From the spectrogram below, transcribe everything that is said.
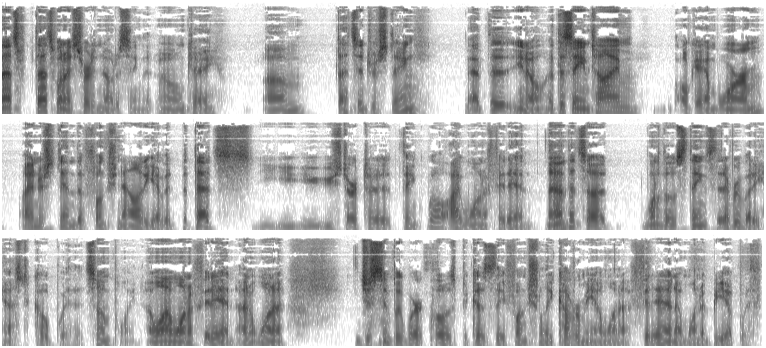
that's that's when I started noticing that. Oh, okay, um, that's interesting. At the you know at the same time, okay, I'm warm. I understand the functionality of it, but that's you, you start to think, well, I want to fit in. Now that's a one of those things that everybody has to cope with at some point. Oh, I want to fit in. I don't want to just simply wear clothes because they functionally cover me. I want to fit in. I want to be up with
